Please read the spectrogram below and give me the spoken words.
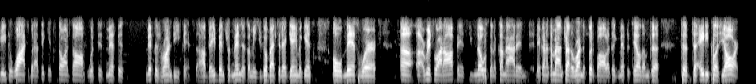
you need to watch. But I think it starts off with this Memphis Memphis run defense. Uh, they've been tremendous. I mean, you go back to that game against Ole Miss where uh, a Rich Rod offense, you know, is going to come out and they're going to come out and try to run the football. I think Memphis held them to, to, to 80 plus yards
